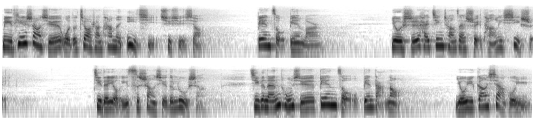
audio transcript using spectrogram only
每天上学我都叫上他们一起去学校，边走边玩儿有时还经常在水塘里戏水。记得有一次上学的路上，几个男同学边走边打闹，由于刚下过雨，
